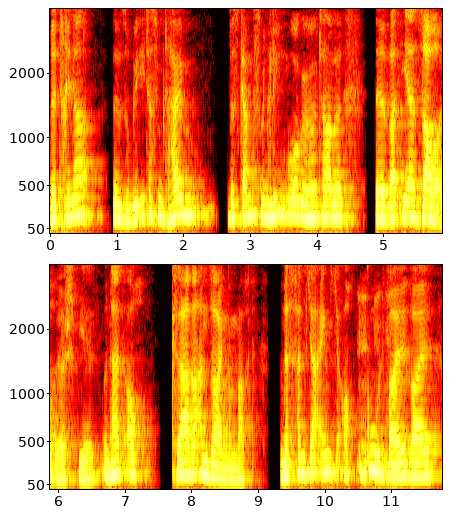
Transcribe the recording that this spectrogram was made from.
Der Trainer, äh, so wie ich das mit halbem bis ganzem linken Ohr gehört habe, äh, war eher sauer über das Spiel und hat auch klare Ansagen gemacht. Und das fand ich ja eigentlich auch gut, weil, weil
